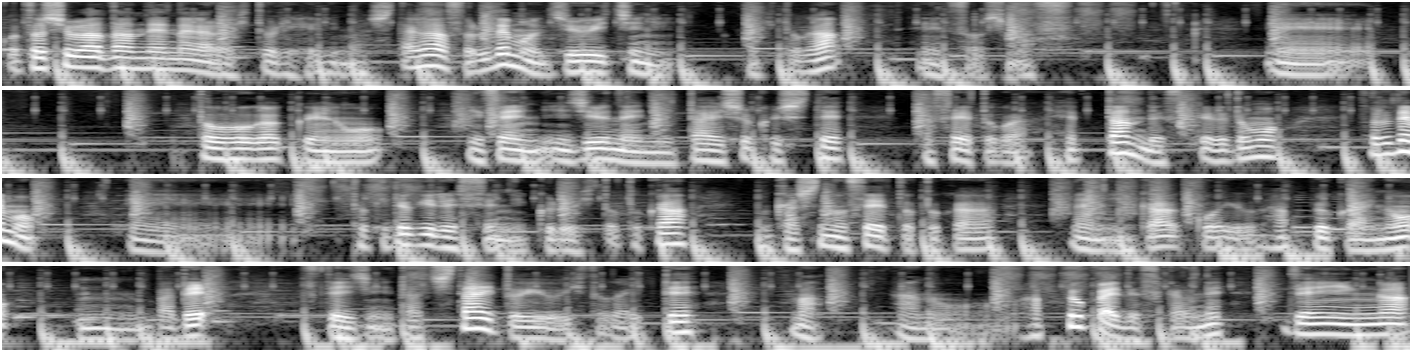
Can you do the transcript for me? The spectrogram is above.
今年は残念ながら1人減りましたがそれでも11人の人が演奏します、えー、東邦学園を2020年に退職して生徒が減ったんですけれどもそれでも、えー、時々レッスンに来る人とか昔の生徒とか何人かこういう発表会の、うん、場でステージに立ちたいという人がいて、まあ、あの発表会ですからね全員が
